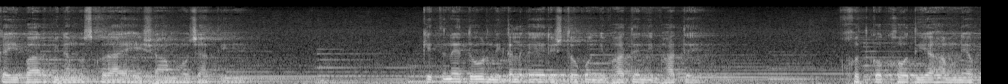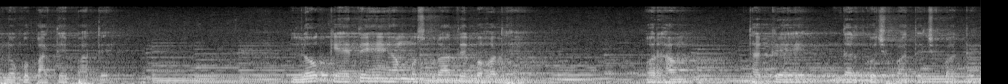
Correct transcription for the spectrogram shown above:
कई बार बिना मुस्कुराए ही शाम हो जाती है। कितने दूर निकल गए रिश्तों को निभाते निभाते खुद को खो दिया, हमने अपनों को पाते पाते। लोग कहते हैं, हम मुस्कुराते बहुत हैं और हम थक गए, दर्द को छुपाते छुपाते।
